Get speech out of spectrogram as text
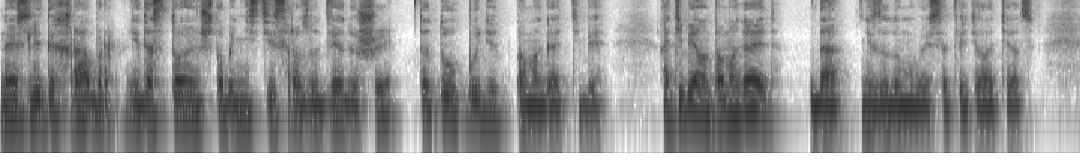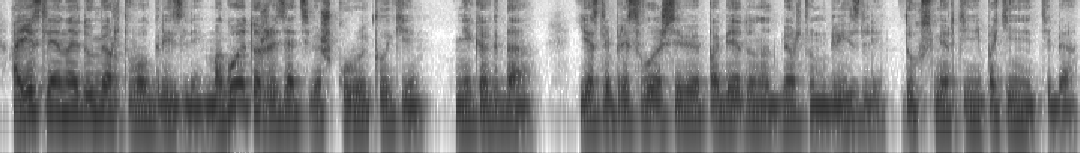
Но если ты храбр и достоин, чтобы нести сразу две души, то дух будет помогать тебе. А тебе он помогает? «Да», – не задумываясь, ответил отец. «А если я найду мертвого гризли, могу я тоже взять себе шкуру и клыки?» «Никогда. Если присвоишь себе победу над мертвым гризли, дух смерти не покинет тебя.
